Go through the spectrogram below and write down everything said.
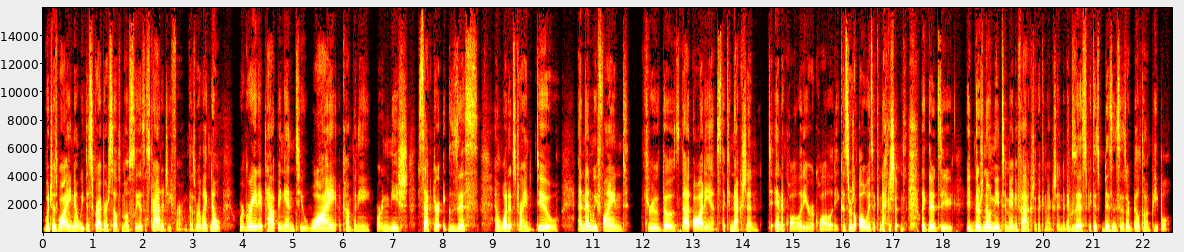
Which is why, you know, we describe ourselves mostly as a strategy firm because we're like, no, we're great at tapping into why a company or a niche sector exists and what it's trying to do. And then we find through those that audience the connection to inequality or equality because there's always a connection. Like there's there's no need to manufacture the connection. It exists because businesses are built on people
